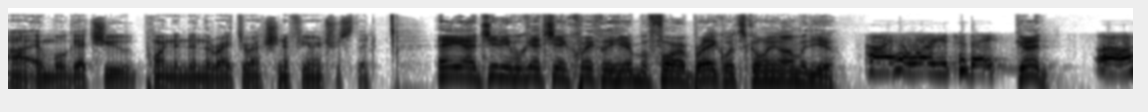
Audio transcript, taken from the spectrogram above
uh, and we'll get you pointed in the right direction if you're interested. Hey, uh, Jeannie, we'll get you in quickly here before a break. What's going on with you? Hi, how are you today? Good. Uh,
